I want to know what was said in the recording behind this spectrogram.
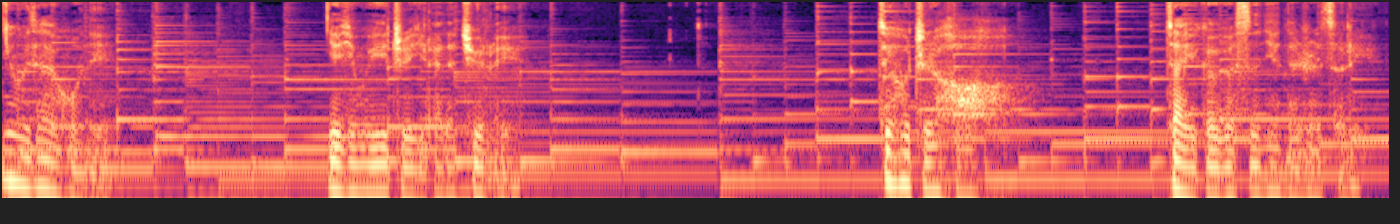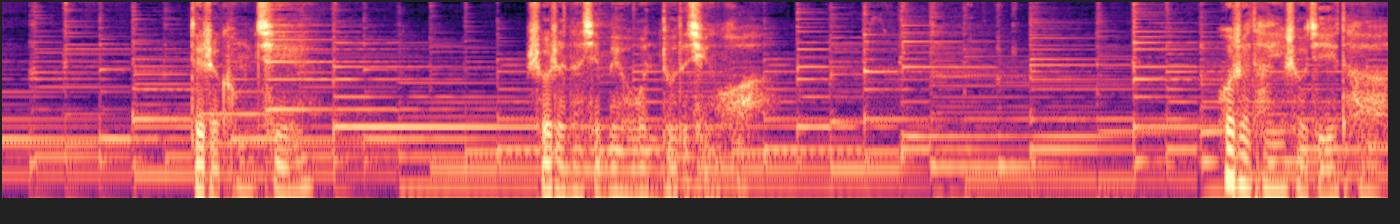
因为在乎你，也因为一直以来的距离，最后只好在一个个思念的日子里，对着空气说着那些没有温度的情话。或者弹一首吉他，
